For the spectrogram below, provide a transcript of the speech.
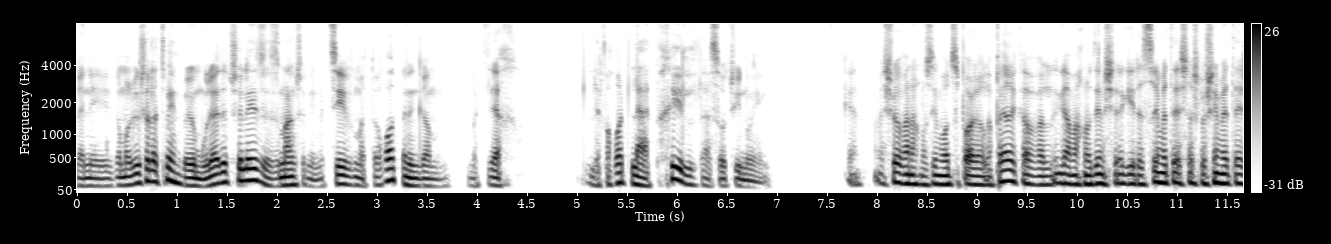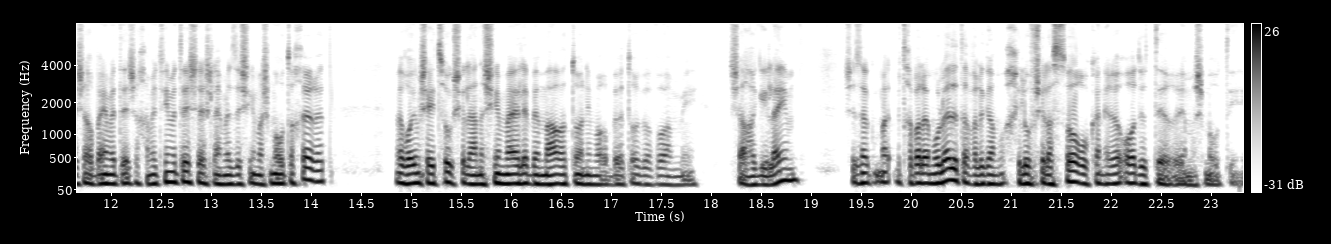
ואני גם מרגיש על עצמי, ביום הולדת שלי זה זמן שאני מציב מטרות ואני גם מצליח לפחות להתחיל לעשות שינויים. כן, ושוב אנחנו עושים עוד ספוילר לפרק, אבל גם אנחנו יודעים שגיל 29, 39, 49, 59 יש להם איזושהי משמעות אחרת. ורואים שהייצוג של האנשים האלה במרתונים הרבה יותר גבוה משאר הגילאים, שזה מתחבר ליום הולדת, אבל גם חילוף של עשור הוא כנראה עוד יותר אה, משמעותי.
